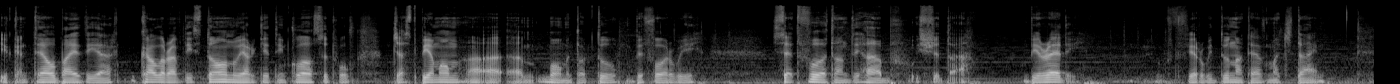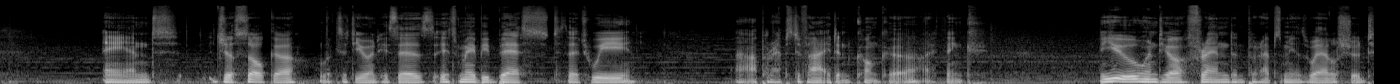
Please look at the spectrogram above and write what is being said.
you can tell by the uh, color of the stone we are getting close. It will just be a, mom- uh, a moment or two before we set foot on the hub. We should uh, be ready. Fear we do not have much time." And Josoka looks at you and he says, "It may be best that we." uh, perhaps divide and conquer. I think you and your friend, and perhaps me as well, should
